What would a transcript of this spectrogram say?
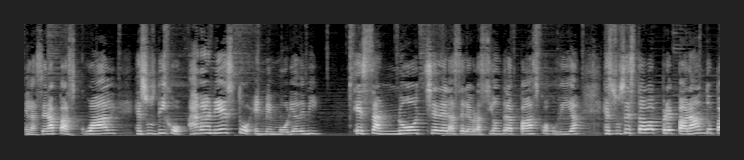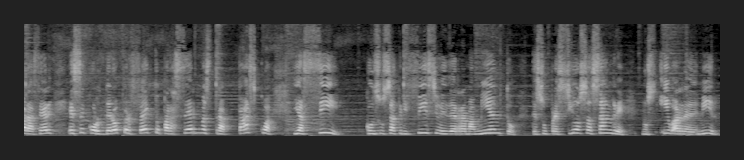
En la cena pascual, Jesús dijo, hagan esto en memoria de mí. Esa noche de la celebración de la Pascua judía, Jesús estaba preparando para hacer ese cordero perfecto, para hacer nuestra Pascua. Y así con su sacrificio y derramamiento de su preciosa sangre, nos iba a redimir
